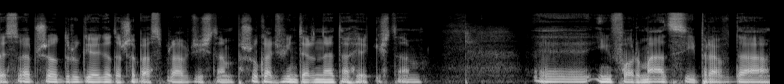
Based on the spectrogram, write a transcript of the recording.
jest lepszy od drugiego, to trzeba sprawdzić tam, szukać w internetach jakichś tam informacji, prawda?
